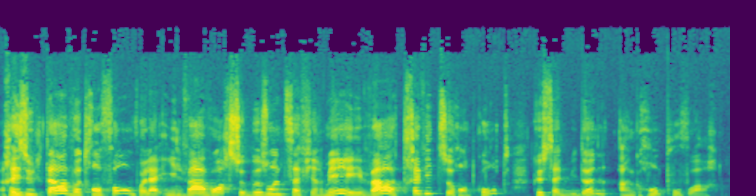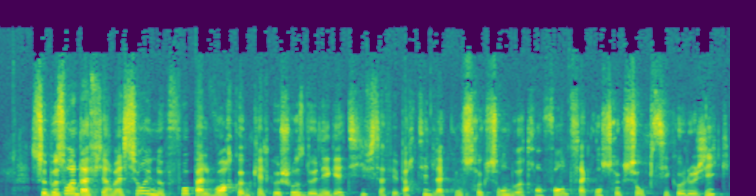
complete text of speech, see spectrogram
Résultat, votre enfant, voilà, il va avoir ce besoin de s'affirmer et va très vite se rendre compte que ça lui donne un grand pouvoir. Ce besoin d'affirmation, il ne faut pas le voir comme quelque chose de négatif, ça fait partie de la construction de votre enfant, de sa construction psychologique.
